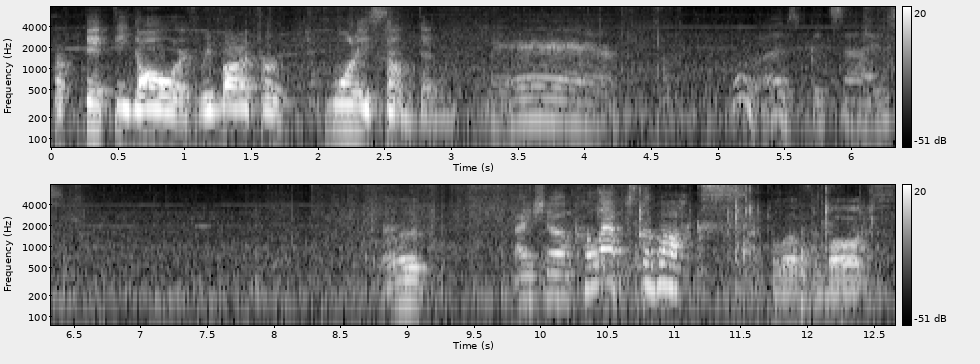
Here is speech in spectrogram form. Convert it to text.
for fifty dollars. We bought it for twenty something. Yeah. Oh, that's a good size. Alright, I shall collapse the box. collapse the box.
